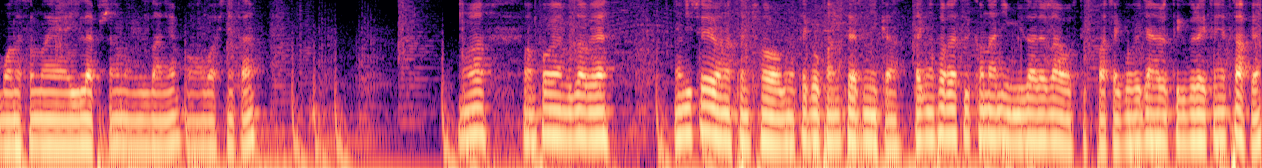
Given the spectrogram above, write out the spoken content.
Bo one są najlepsze moim zdaniem. O, właśnie te. No, wam powiem widzowie, no liczyłem na ten czołg, na tego pancernika. Tak naprawdę tylko na nim mi zależało z tych paczek, bo wiedziałem, że tych wyżej to nie trafię.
